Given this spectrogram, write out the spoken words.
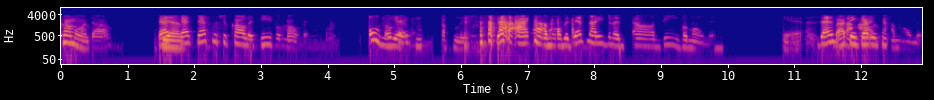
come on, dog. That yeah. that that's what you call a diva moment. Oh okay? yes, definitely. That's an icon moment. That's not even a uh, diva moment. Yeah, that's but I think that would be moment.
